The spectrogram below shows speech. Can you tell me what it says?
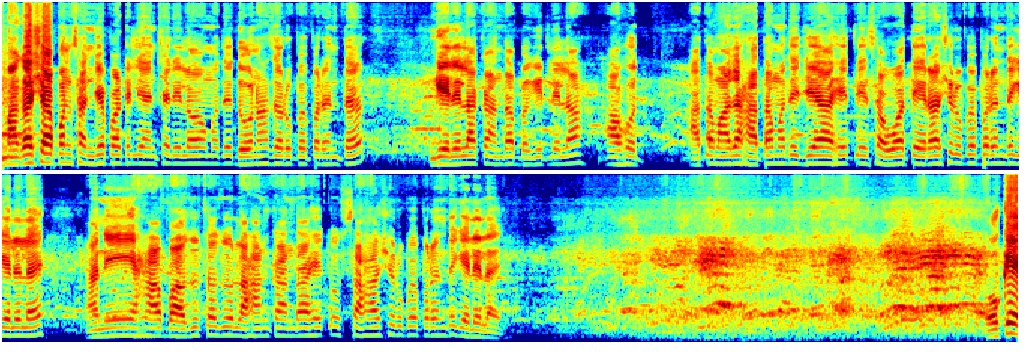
मागाशी आपण संजय पाटील यांच्या लिलावामध्ये दोन हजार रुपयेपर्यंत गेलेला कांदा बघितलेला आहोत. आता माझ्या हातामध्ये जे आहे ते सव्वा तेराशे रुपयेपर्यंत गेलेला आहे आणि हा बाजूचा जो लहान कांदा आहे तो सहाशे रुपयेपर्यंत गेलेला आहे. ओके.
